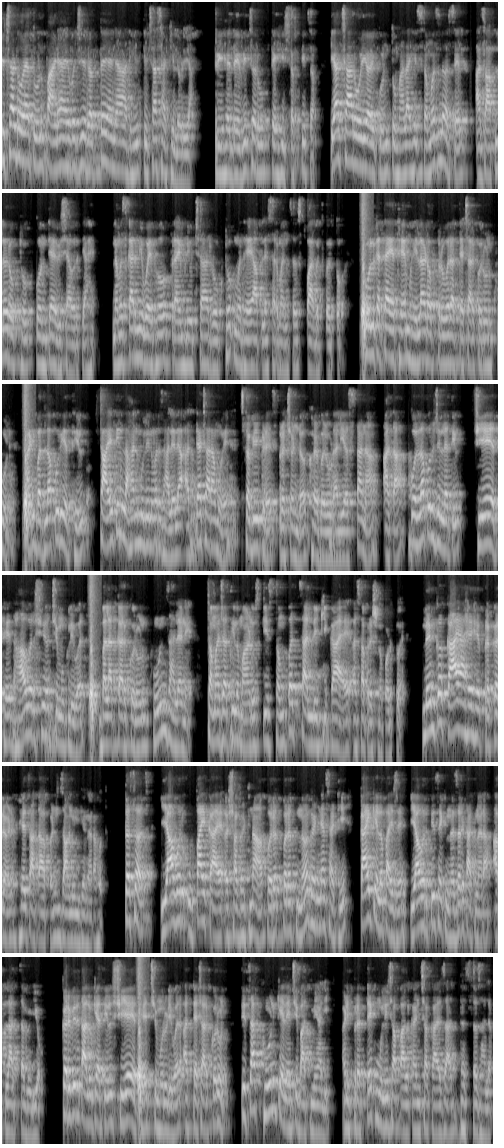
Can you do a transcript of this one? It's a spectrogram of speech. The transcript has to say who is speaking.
Speaker 1: तिच्या डोळ्यातून पाण्याऐवजी रक्त येण्याआधी तिच्यासाठी लढूया. स्त्री हे देवीचं रूप तेही शक्तीचं. या चार ओळी ऐकून तुम्हालाही समजलं असेल आज आपलं रोखोक कोणत्या विषयावरती आहे? नमस्कार मी वैभव प्राईम न्यूजच्या रोखोकमध्ये आपल्या सर्वांचं स्वागत करतो. कोलकाता येथे महिला डॉक्टरवर अत्याचार करून खून आणि बदलापूर येथील शाळेतील लहान मुलींवर झालेल्या अत्याचारामुळे सगळीकडेच प्रचंड खळबळ उडाली असताना आता कोल्हापूर जिल्ह्यातील चिये येथे दहा वर्षीय चिमुकलीवर बलात्कार करून खून झाल्याने समाजातील माणुसकी संपत चालली की काय असा प्रश्न पडतोय. नेमकं काय आहे हे प्रकरण हेच आता आपण जाणून घेणार आहोत. तसंच यावर उपाय काय अशा घटना परत परत न घडण्यासाठी काय केलं पाहिजे यावरतीच एक नजर टाकणारा आपला आजचा व्हिडिओ. करवीर तालुक्यातील शिये येथे चिमुरडीवर अत्याचार करून तिचा खून केल्याची बातमी आली. आणि प्रत्येक मुलीच्या पालकांच्या काळजात धस्त झालं.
